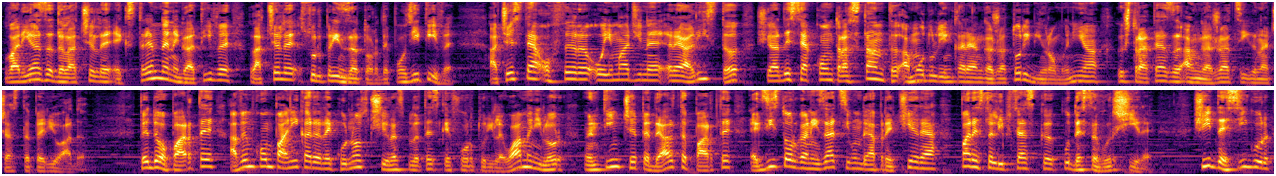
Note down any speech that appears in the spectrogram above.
variază de la cele extrem de negative la cele surprinzător de pozitive. Acestea oferă o imagine realistă și adesea contrastantă a modului în care angajatorii din România își tratează angajații în această perioadă. Pe de o parte, avem companii care recunosc și răsplătesc eforturile oamenilor, în timp ce, pe de altă parte, există organizații unde aprecierea pare să lipsească cu desăvârșire și, desigur,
